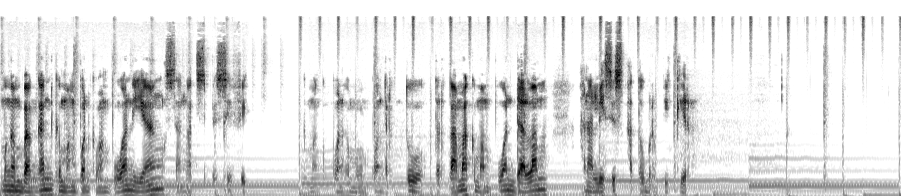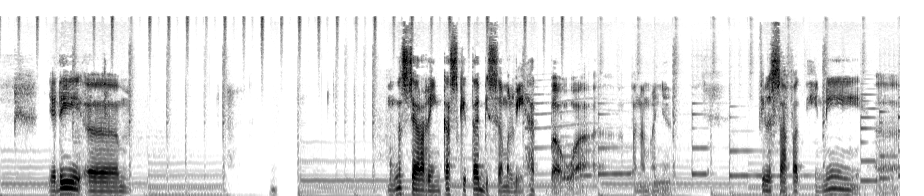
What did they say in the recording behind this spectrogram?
mengembangkan kemampuan-kemampuan yang sangat spesifik kemampuan-kemampuan tertentu, terutama kemampuan dalam analisis atau berpikir. Jadi um, mungkin secara ringkas kita bisa melihat bahwa apa namanya filsafat ini uh,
